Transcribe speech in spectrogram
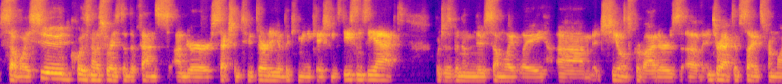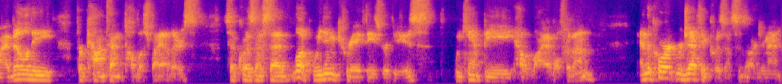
Subway sued. Quiznos raised a defense under Section 230 of the Communications Decency Act which has been in the news some lately. Um, it shields providers of interactive sites from liability for content published by others. So Quiznos said, look, we didn't create these reviews. We can't be held liable for them. And the court rejected Quiznos' argument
